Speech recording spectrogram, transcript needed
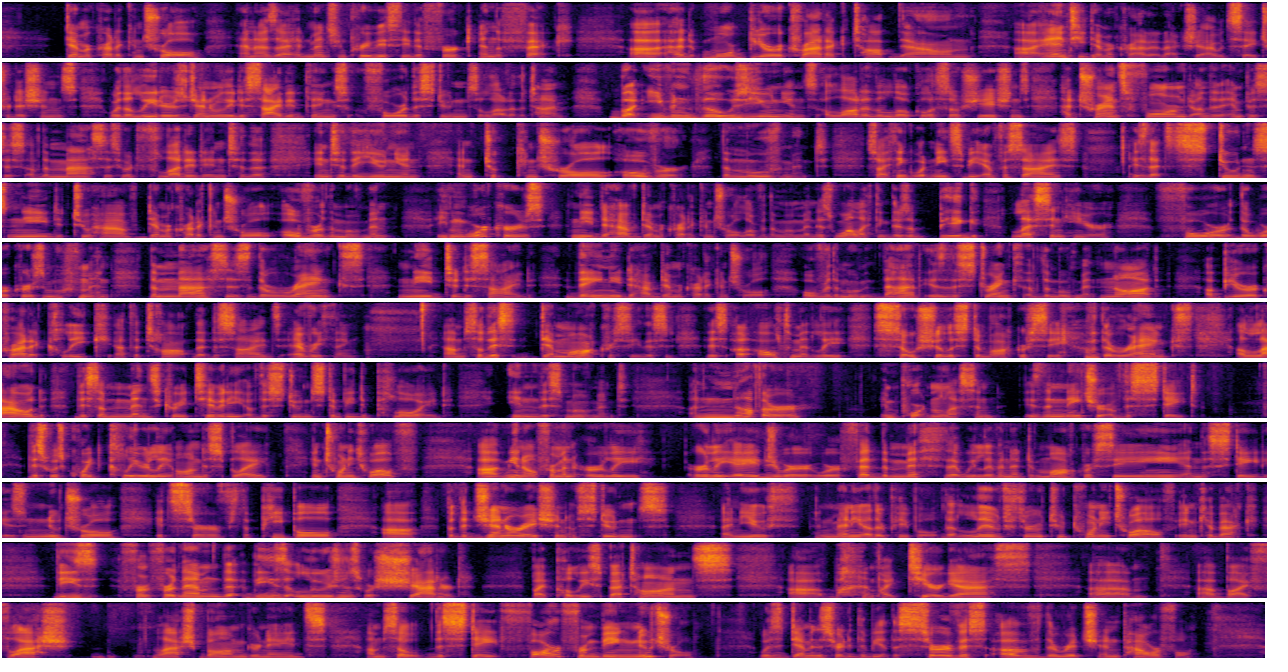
democratic control. And as I had mentioned previously, the FEUQ and the FECQ uh, had more bureaucratic, top down, uh, anti democratic, actually, I would say, traditions where the leaders generally decided things for the students a lot of the time. But even those unions, a lot of the local associations, had transformed under the emphasis of the masses who had flooded into the, into the union and took control over the movement. So I think what needs to be emphasized is that students need to have democratic control over the movement. Even workers need to have democratic control over the movement as well. I think there's a big lesson here for the workers' movement. The masses, the ranks need to decide. They need to have democratic control over the movement. That is the strength of the movement, not a bureaucratic clique at the top that decides everything. Um, so this democracy, this this ultimately socialist democracy of the ranks, allowed this immense creativity of the students to be deployed in this movement. Another important lesson is the nature of the state. This was quite clearly on display in 2012. Uh, you know, from an early early age, we're, we're fed the myth that we live in a democracy and the state is neutral, it serves the people. Uh, but the generation of students and youth and many other people that lived through to 2012 in Quebec, these for, for them, the, these illusions were shattered by police batons, uh, by, by, tear gas, um, uh, by flash, flash bomb grenades. Um, so the state, far from being neutral, was demonstrated to be at the service of the rich and powerful.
